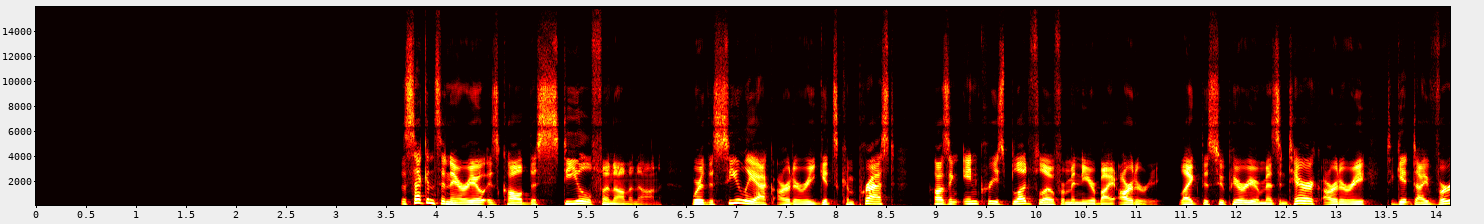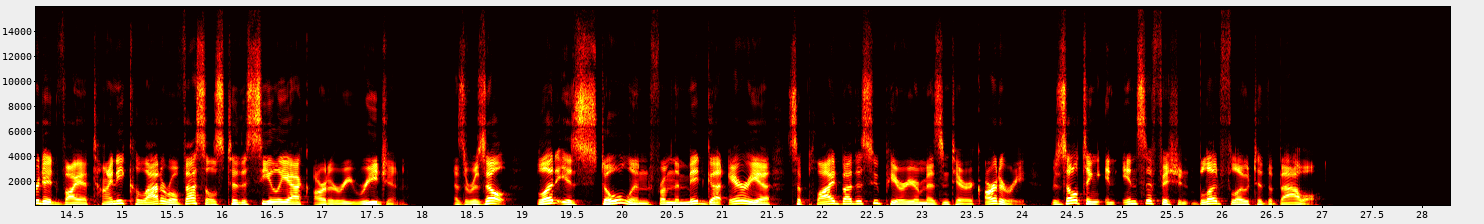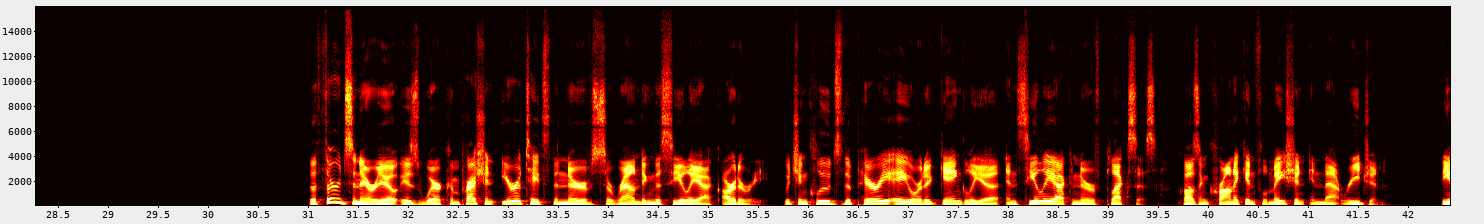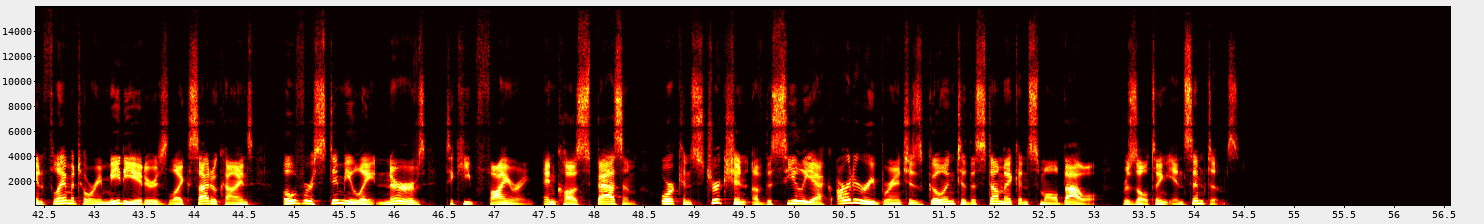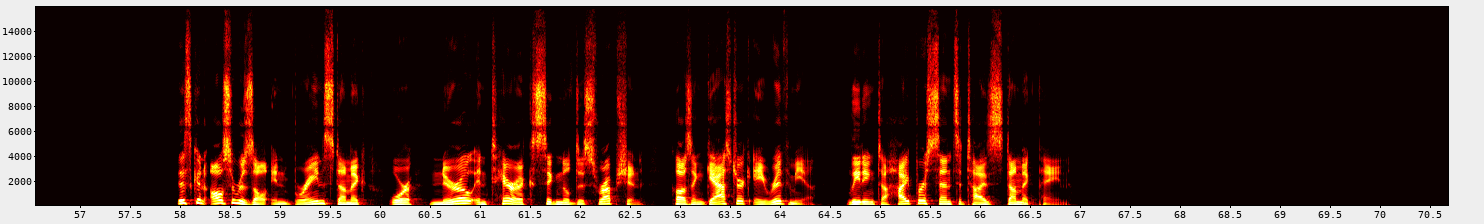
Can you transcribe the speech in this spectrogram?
The second scenario is called the steal phenomenon, where the celiac artery gets compressed, causing increased blood flow from a nearby artery, like the superior mesenteric artery, to get diverted via tiny collateral vessels to the celiac artery region. As a result, blood is stolen from the midgut area supplied by the superior mesenteric artery, resulting in insufficient blood flow to the bowel. The third scenario is where compression irritates the nerves surrounding the celiac artery, which includes the periaortic ganglia and celiac nerve plexus, causing chronic inflammation in that region. The inflammatory mediators, like cytokines, overstimulate nerves to keep firing and cause spasm or constriction of the celiac artery branches going to the stomach and small bowel, resulting in symptoms. This can also result in brain stomach or neuroenteric signal disruption, causing gastric arrhythmia, leading to hypersensitized stomach pain.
